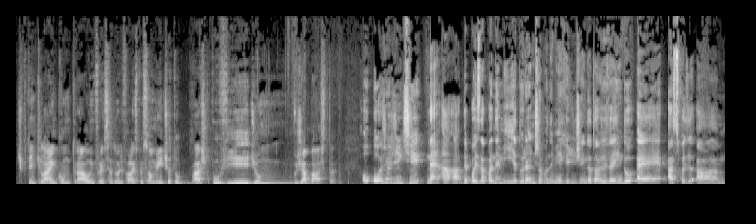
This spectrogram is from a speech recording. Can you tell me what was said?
Tipo, tem que ir lá encontrar o influenciador e falar especialmente? Ou tu acha que por vídeo já basta? Hoje a gente, né, a, a, depois da pandemia, durante a pandemia que a gente ainda tá vivendo, é, as coisas, a,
